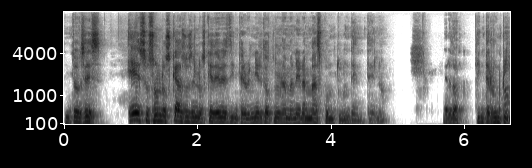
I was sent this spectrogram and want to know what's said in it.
Entonces, esos son los casos en los que debes de intervenir de una manera más contundente, ¿no? Perdón, te interrumpí.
